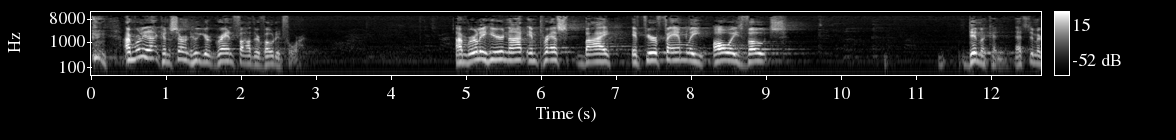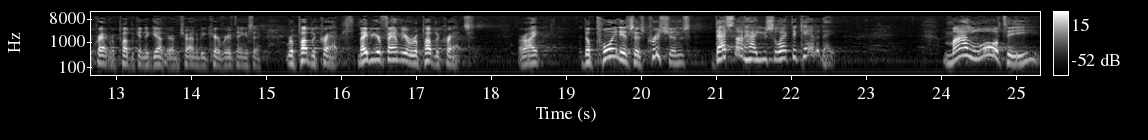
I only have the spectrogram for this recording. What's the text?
I'm really not concerned who your grandfather voted for. I'm really here not impressed by if your family always votes Democrat. That's Democrat and Republican together. I'm trying to be careful everything you say. Republican. Maybe your family are Republicans. All right? The point is, as Christians, that's not how you select a candidate. My loyalty,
